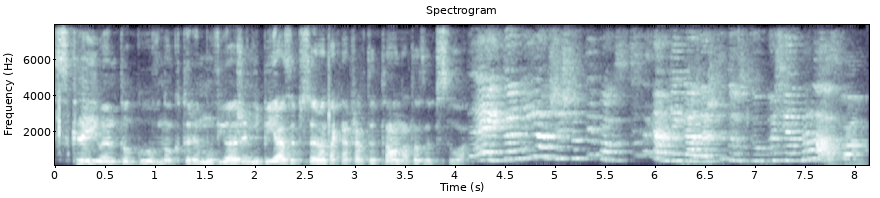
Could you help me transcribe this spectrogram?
skleiłem to gówno, które mówiła, że niby ja zepsułem, a tak naprawdę to ona to zepsuła. Ej, to nie ja, przecież to ty, bo co ty na mnie gadasz? Ty to zdługłeś, ja znalazłam.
